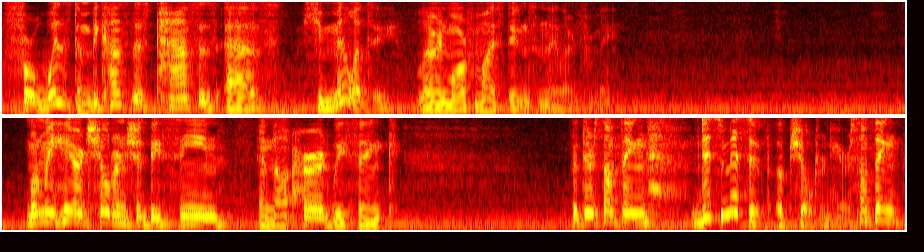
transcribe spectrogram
for wisdom, because this passes as humility, learn more from my students than they learn from me. When we hear children should be seen and not heard, we think that there's something dismissive of children here, something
